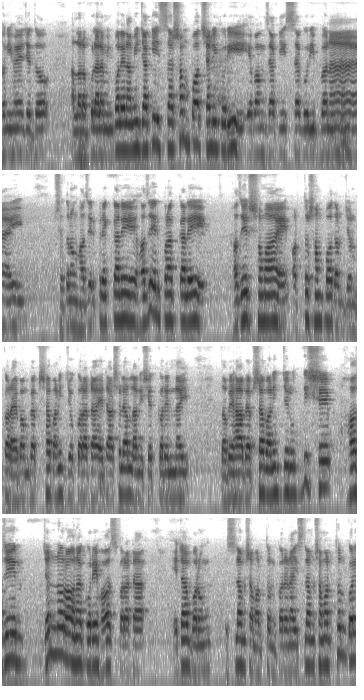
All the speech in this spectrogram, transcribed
ধনী হয়ে যেত। আল্লাহ রব্বুল আলমিন বলেন, আমি যাকে ইচ্ছা সম্পদশালী করি এবং যাকে ইচ্ছা গরিব বানাই। সুতরাং হজের প্রেককালে হজের প্রাককালে হজের সময় অর্থ সম্পদ অর্জন করা এবং ব্যবসা বাণিজ্য করাটা, এটা আসলে আল্লাহ নিষেধ করেন নাই। তবে হ্যাঁ ব্যবসা বাণিজ্যের উদ্দেশ্যে হজের জন্য রওনা করে হজ করাটা, এটা বরং ইসলাম সমর্থন করে না ইসলাম সমর্থন করে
